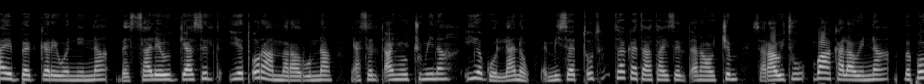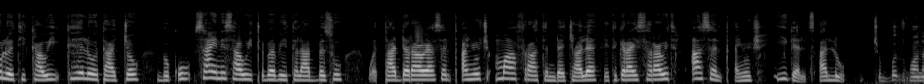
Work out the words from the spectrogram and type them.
አይበገሬ ወኔና በሳሌ ውጊያ ስልት የጦር አመራሩና የአሰልጣኞቹ ሚና እየጎላ ነው። በሚሰጡት ተከታታይ ስልጠናዎችም ሰራዊቱ በአካላዊና በፖለቲካዊ ክህሎታቸው ብቁ ሳይንሳዊ ጥበብ የተላበሱ ወታደራዊ አሰልጣኞች ማፍራት እንደቻለ የትግራይ ሰራዊት አሰልጣኞች ይገልጻሉ። ጭቡጥ ዝኾነ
